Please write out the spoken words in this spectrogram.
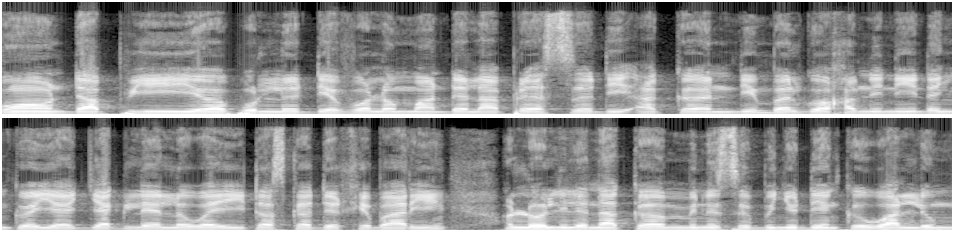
fonds d'appui euh, pour le développement de la presse di ak euh, ndimbal goo xam ne nii dañ koy euh, jagleel way taskati xibaar yi loolu leen nag ministre bi ñu dénk wàllum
